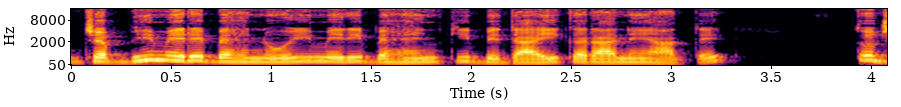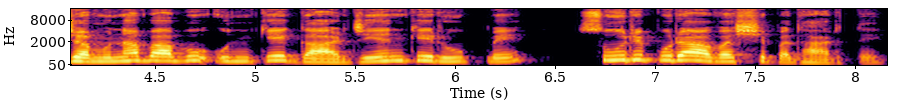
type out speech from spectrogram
जब भी मेरे बहनोई मेरी बहन की विदाई कराने आते तो जमुना बाबू उनके गार्जियन के रूप में सूर्यपुरा अवश्य पधारते।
